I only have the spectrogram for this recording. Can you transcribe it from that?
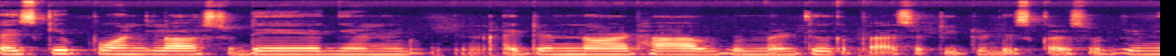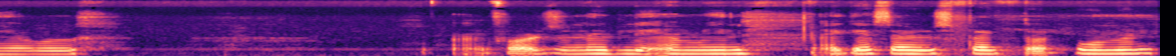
I skipped one class today again. I did not have the mental capacity to discuss Virginia Woolf. Unfortunately, I mean, I guess I respect that woman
